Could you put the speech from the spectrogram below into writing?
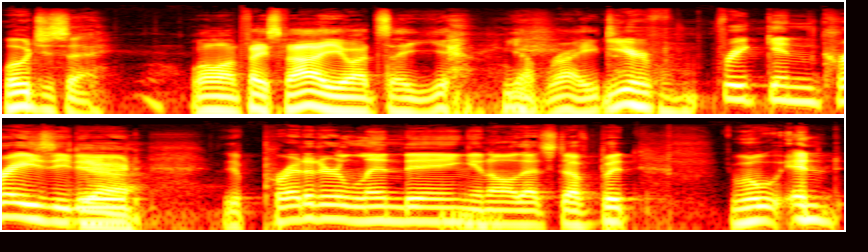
what would you say? Well, on face value, I'd say yeah, yeah, right. You're freaking crazy, dude. Yeah. The predator lending and all that stuff. But well, and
